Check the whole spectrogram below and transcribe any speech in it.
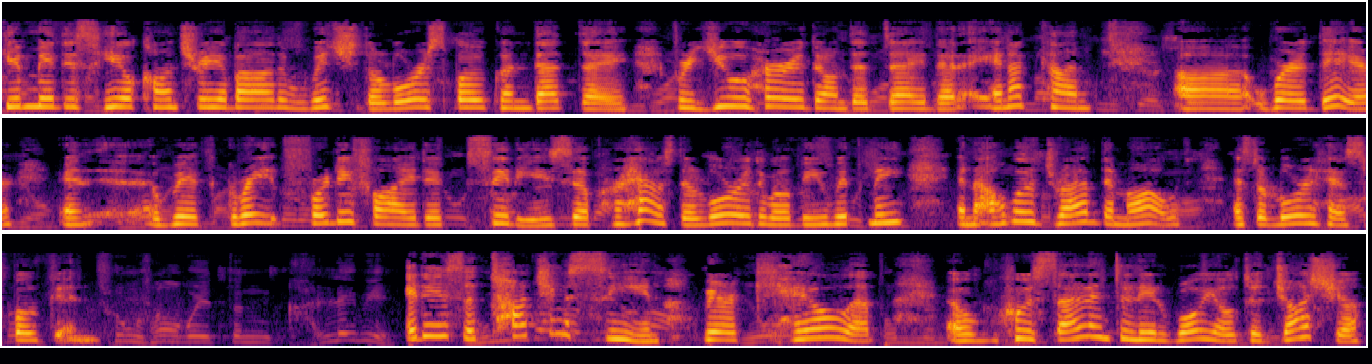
give me this hill country about which the Lord spoke on that day. For you heard on that day that Anakim uh, were there, and with great fortified cities. Uh, perhaps the Lord will be with me, and I will drive them out, as the Lord has spoken. It is a touching scene where Caleb, uh, who silently loyal to Joshua,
